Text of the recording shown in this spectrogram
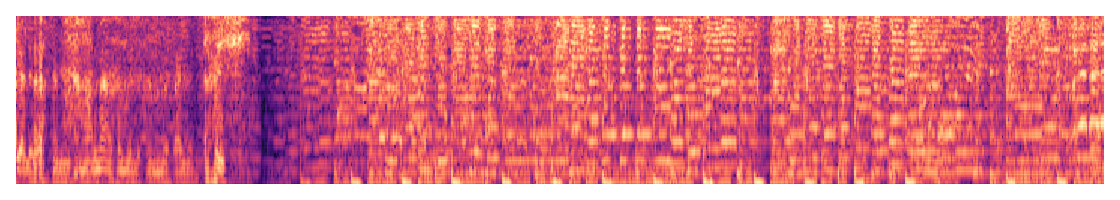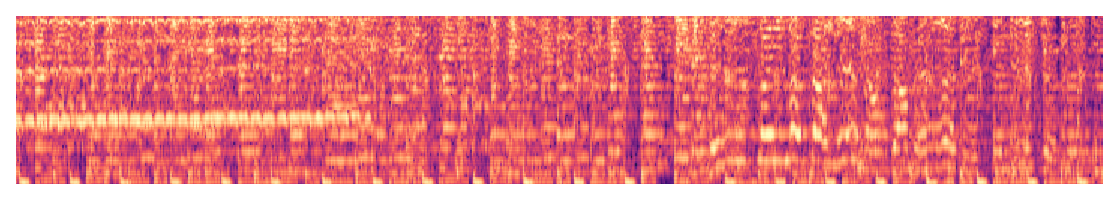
ያለ- ተመልሰን እንመጣለን። እሺ just a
